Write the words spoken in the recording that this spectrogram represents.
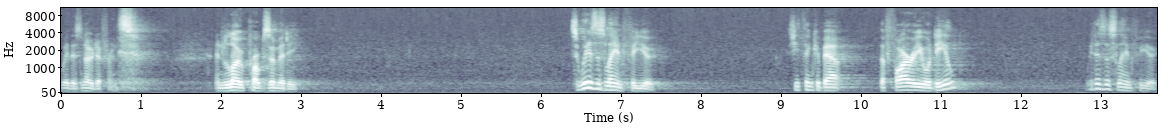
where there's no difference and low proximity. So, where does this land for you? As you think about the fiery ordeal, where does this land for you?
